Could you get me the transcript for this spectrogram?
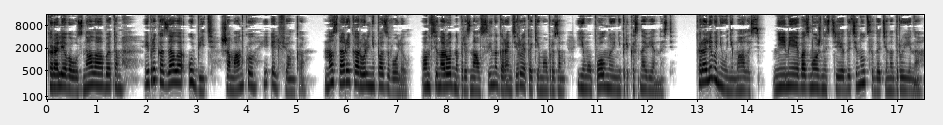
Королева узнала об этом и приказала убить шаманку и эльфенка. Но старый король не позволил. Он всенародно признал сына, гарантируя таким образом ему полную неприкосновенность. Королева не унималась. Не имея возможности дотянуться до Тинадруина,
